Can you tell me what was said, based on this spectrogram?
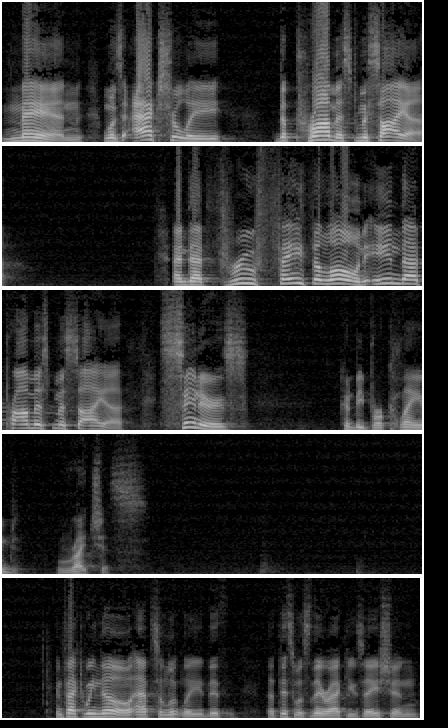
man was actually the promised Messiah. And that through faith alone in that promised Messiah, sinners could be proclaimed righteous. In fact, we know absolutely this, that this was their accusation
